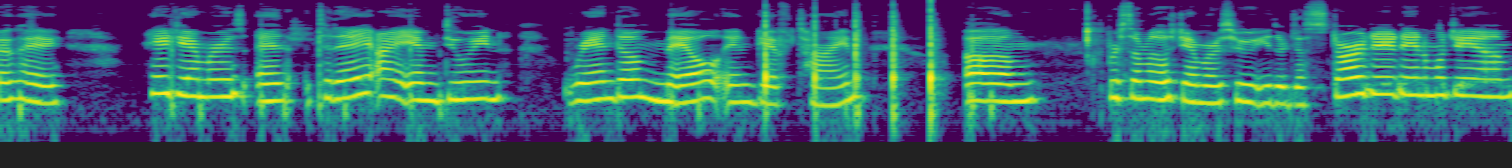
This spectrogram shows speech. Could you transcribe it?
Okay, hey jammers, and today I am doing random mail and gift time. Um, for some of those jammers who either just started Animal Jam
